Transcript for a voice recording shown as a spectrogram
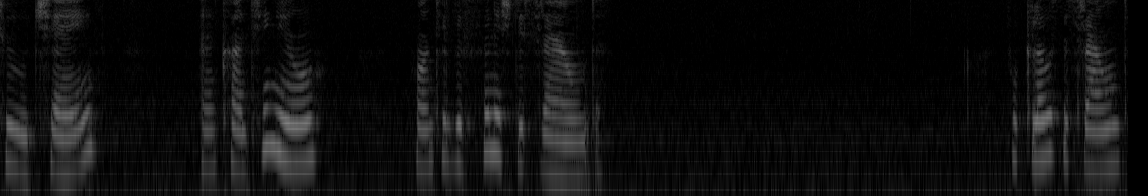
two chain and continue until we finish this round. For close this round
